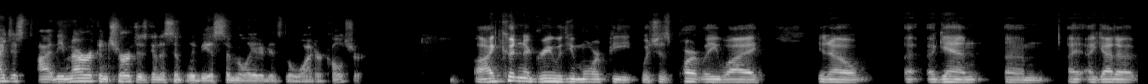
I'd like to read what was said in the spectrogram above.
I just I, the american church is going to simply be assimilated into the wider culture i couldn't agree with you more pete which is partly why you know uh, again um, I, I, gotta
